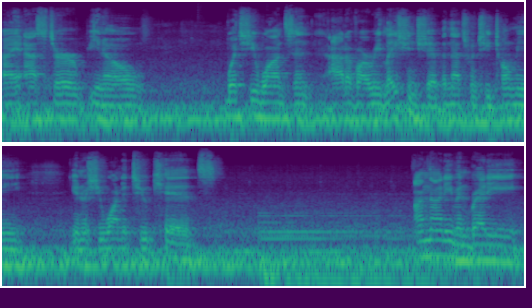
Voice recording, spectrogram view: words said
I asked her, you know, what she wants in, out of our relationship. And that's when she told me, you know, she wanted two kids. I'm not even ready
